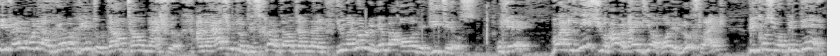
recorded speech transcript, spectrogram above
If anybody has ever been to downtown Nashville and I ask you to describe downtown Nashville, you might not remember all the details. Okay? But at least you have an idea of what it looks like because you have been there.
